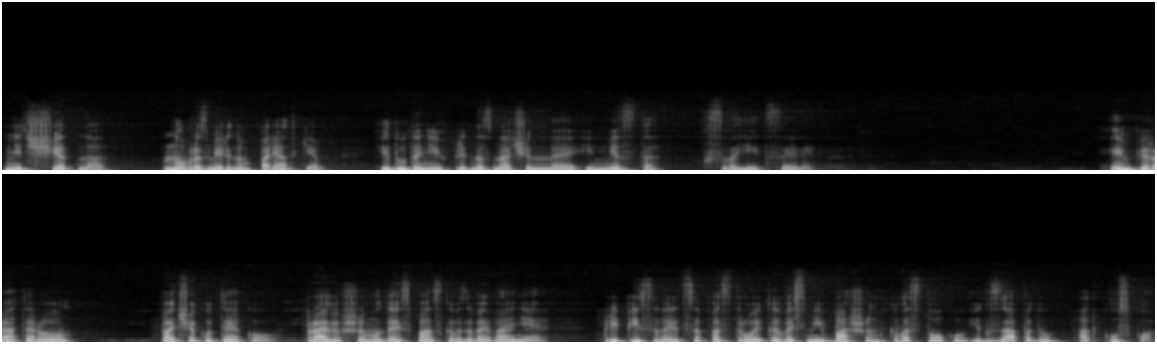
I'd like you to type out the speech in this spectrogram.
нечетно, но в размеренном порядке идут они в предназначенное им место к своей цели. Императору Пачакутеку правившему до испанского завоевания, приписывается постройка восьми башен к востоку и к западу от Куско.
